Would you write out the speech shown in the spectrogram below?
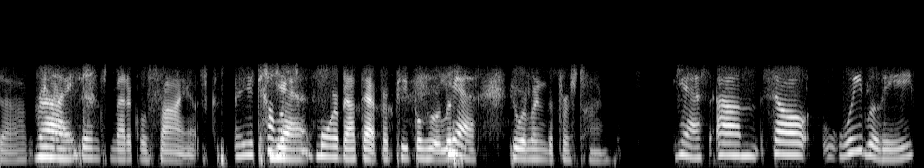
uh, right. transcends medical science. Can you tell yes. us more about that for people who are listening, yes. who are learning the first time? Yes. Um, so we believe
